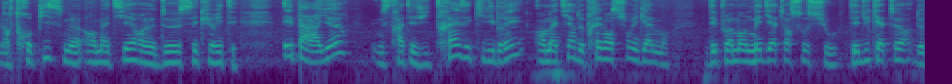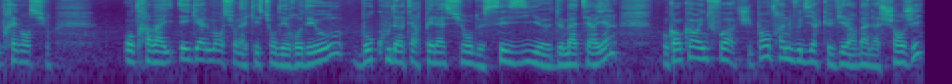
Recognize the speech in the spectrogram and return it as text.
leur tropisme en matière euh, de sécurité. Et par ailleurs, une stratégie très équilibrée en matière de prévention également. Déploiement de médiateurs sociaux, d'éducateurs de prévention. On travaille également sur la question des rodéos, beaucoup d'interpellations, de saisies euh, de matériel. Donc encore une fois, je ne suis pas en train de vous dire que Villeurbanne a changé,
